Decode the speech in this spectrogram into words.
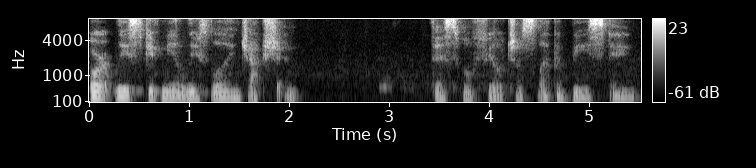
or at least give me a lethal injection. This will feel just like a bee sting.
